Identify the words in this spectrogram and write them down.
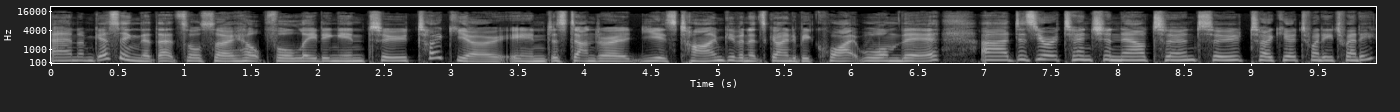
And I'm guessing that that's also helpful leading into Tokyo in just under a year's time, given it's going to be quite warm there. Uh, does your attention now turn to Tokyo 2020?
